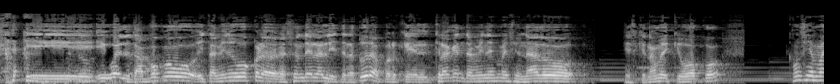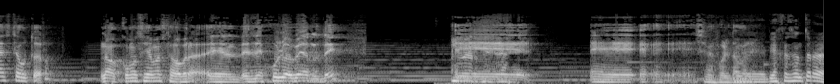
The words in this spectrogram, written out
y, y, bueno, tampoco, y también hubo colaboración de la literatura, porque el Kraken también es mencionado, si es que no me equivoco, ¿cómo se llama este autor? No, ¿cómo se llama esta obra? El, de Julio Verde. Eh, eh, eh, eh, se me fue el nombre. Eh, viajes Tierra.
